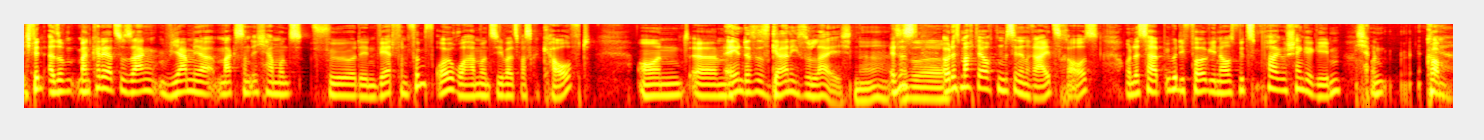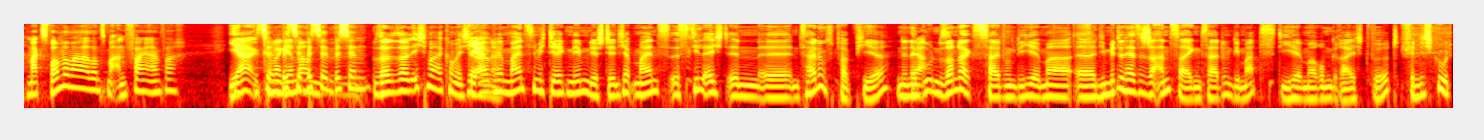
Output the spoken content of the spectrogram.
Ich finde, also man kann ja dazu sagen, wir haben ja, Max und ich haben uns für den Wert von 5 Euro haben wir uns jeweils was gekauft. Und ähm, Ey, und das ist gar nicht so leicht, ne? Es ist, also, aber das macht ja auch ein bisschen den Reiz raus. Und deshalb über die Folge hinaus wird es ein paar Geschenke geben. Hab- und komm, Max, wollen wir mal sonst mal anfangen einfach? Ja, Bisschen- können wir bisschen- machen. bisschen- Soll, soll ich mal? Komm, ich habe meins nämlich direkt neben dir stehen. Ich habe meins äh, stilecht in, äh, in Zeitungspapier, in der Ja. guten Sonntagszeitung, die hier immer, äh, die mittelhessische Anzeigenzeitung, die Matz, die hier immer rumgereicht wird. Finde ich gut.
